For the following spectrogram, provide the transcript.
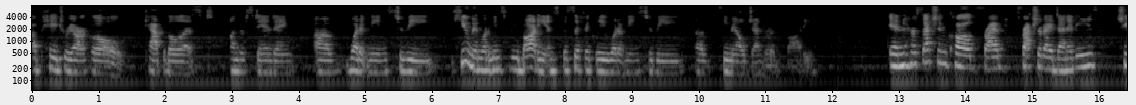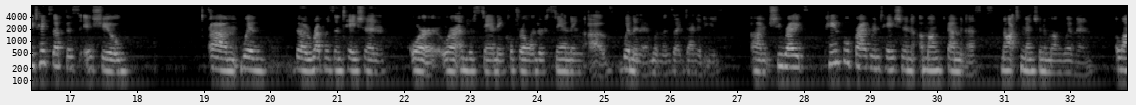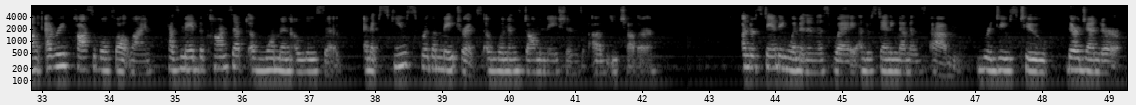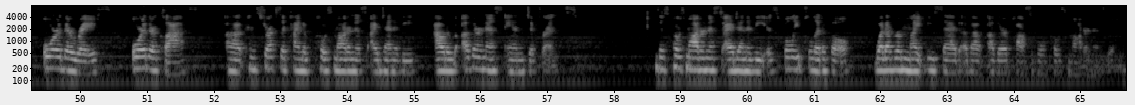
a patriarchal capitalist understanding of what it means to be human, what it means to be a body, and specifically what it means to be a female gendered body. In her section called Fractured Identities, she takes up this issue um, with the representation or, or understanding, cultural understanding of women and women's identities. Um, she writes, painful fragmentation among feminists, not to mention among women, along every possible fault line has made the concept of woman elusive, an excuse for the matrix of women's dominations of each other. Understanding women in this way, understanding them as um, reduced to their gender or their race or their class, uh, constructs a kind of postmodernist identity out of otherness and difference. This postmodernist identity is fully political whatever might be said about other possible postmodernisms.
